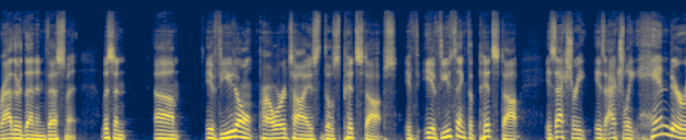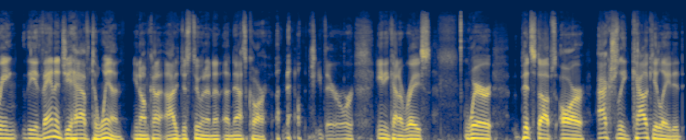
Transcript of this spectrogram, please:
rather than investment. Listen, um, if you don't prioritize those pit stops, if if you think the pit stop is actually is actually hindering the advantage you have to win, you know, I'm kind of I just doing a, a NASCAR analogy there, or any kind of race where pit stops are actually calculated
